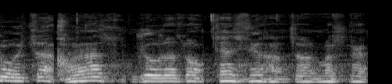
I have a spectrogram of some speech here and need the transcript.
王将行った必ず餃子と天津飯食べますね。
